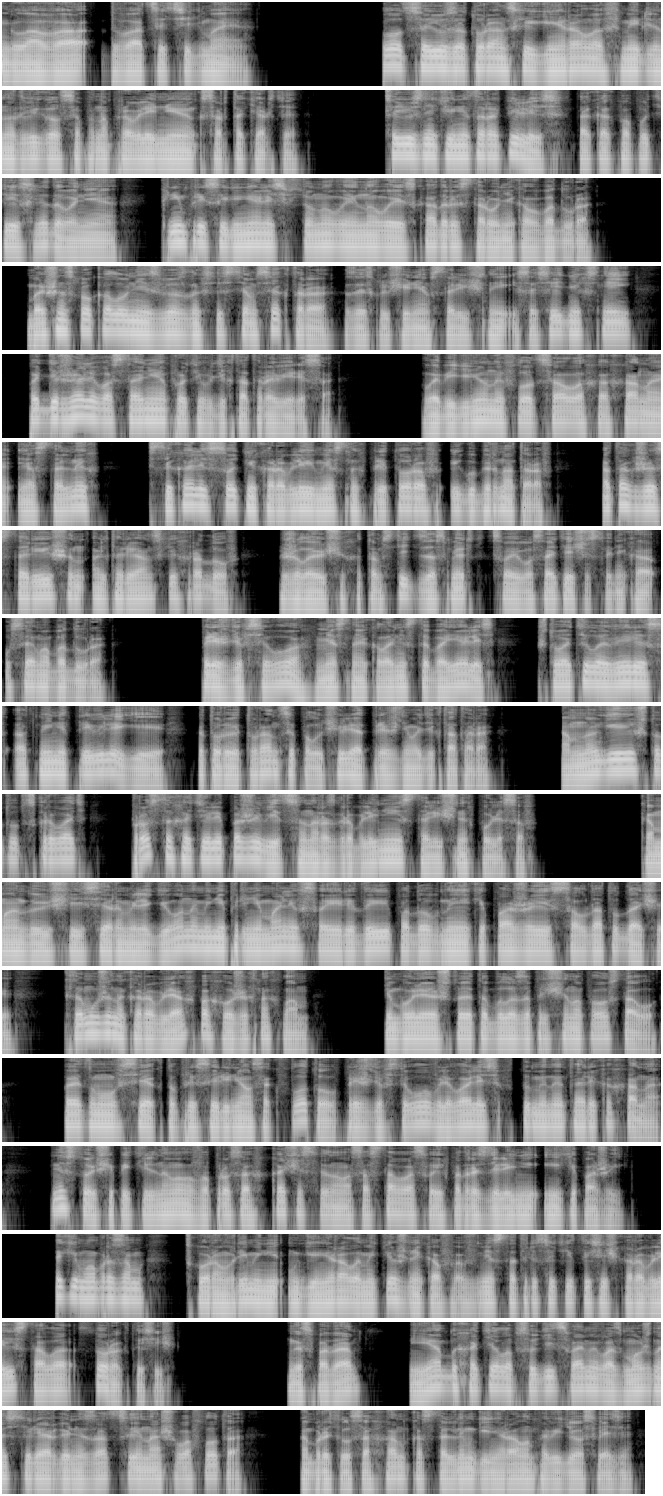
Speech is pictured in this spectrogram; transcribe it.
Глава 27. Флот Союза туранских генералов медленно двигался по направлению к Сартакерте. Союзники не торопились, так как по пути исследования к ним присоединялись все новые и новые эскадры сторонников Бадура. Большинство колоний звездных систем сектора, за исключением столичной и соседних с ней, поддержали восстание против диктатора Вереса. В объединенный флот Салаха, Хана и остальных стекались сотни кораблей местных приторов и губернаторов – а также старейшин альтарианских родов, желающих отомстить за смерть своего соотечественника Усема Бадура. Прежде всего, местные колонисты боялись, что Атила Верес отменит привилегии, которые туранцы получили от прежнего диктатора. А многие, что тут скрывать, просто хотели поживиться на разграблении столичных полисов. Командующие серыми легионами не принимали в свои ряды подобные экипажи из солдат удачи, к тому же на кораблях, похожих на хлам. Тем более, что это было запрещено по уставу. Поэтому все, кто присоединялся к флоту, прежде всего вливались в тумены Тарика Хана, не столь щепетильного в вопросах качественного состава своих подразделений и экипажей. Таким образом, в скором времени у генерала-мятежников вместо 30 тысяч кораблей стало 40 тысяч. «Господа, я бы хотел обсудить с вами возможность реорганизации нашего флота», обратился хан к остальным генералам по видеосвязи.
